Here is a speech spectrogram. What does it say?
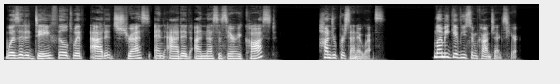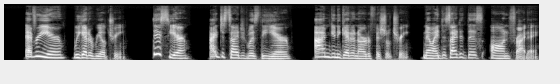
Was it a day filled with added stress and added unnecessary cost? 100% it was. Let me give you some context here. Every year, we get a real tree. This year, I decided was the year I'm going to get an artificial tree. Now, I decided this on Friday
